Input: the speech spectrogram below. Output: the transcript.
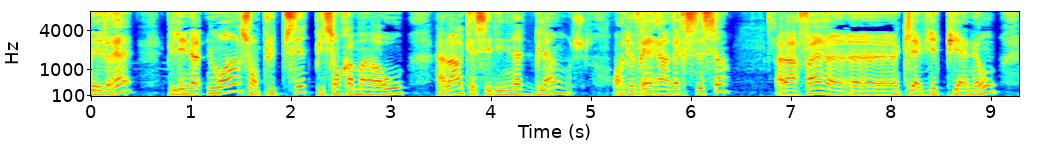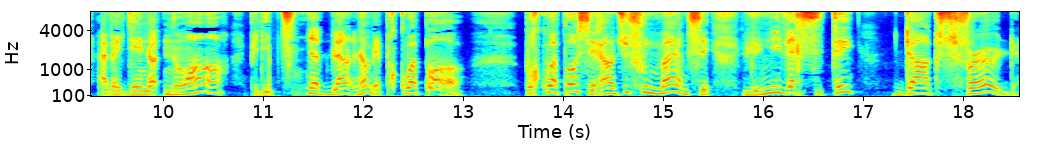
C'est vrai. Puis les notes noires sont plus petites, puis sont comme en haut, alors que c'est des notes blanches. On devrait renverser ça. Alors faire un, clavier de piano avec des notes noires puis des petites notes blanches. Non, mais pourquoi pas? Pourquoi pas? C'est rendu fou de même. C'est l'université d'Oxford.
